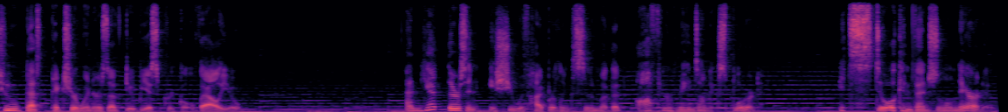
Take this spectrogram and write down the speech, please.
to best picture winners of dubious critical value. And yet there's an issue with hyperlink cinema that often remains unexplored. It's still a conventional narrative.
